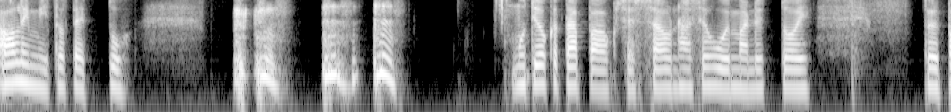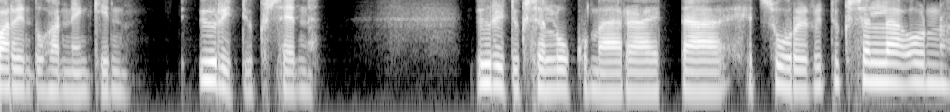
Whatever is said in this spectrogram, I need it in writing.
alimitotettu mutta joka tapauksessa onhan se huima nyt toi, toi parin tuhannenkin yrityksen, yrityksen lukumäärää, että, että suuryrityksellä on,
